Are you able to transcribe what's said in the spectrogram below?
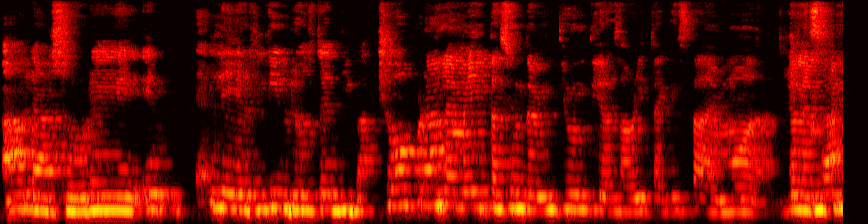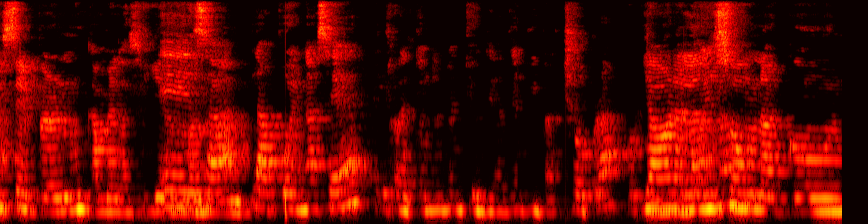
hablar sobre, eh, leer libros de Diva Chopra. La meditación de 21 días ahorita que está de moda. Yo la Esa- empecé, pero nunca me la siguieron. Esa mandando. la pueden hacer, el reto de los 21 días de Diva Chopra. Y ahora lanzó una con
